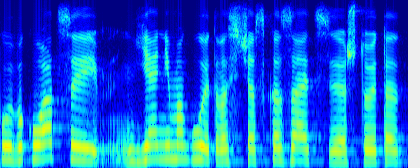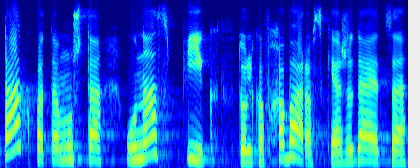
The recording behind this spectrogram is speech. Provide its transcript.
эвакуаций, я не могу этого сейчас сказать, что это так, потому что у нас пик только в Хабаровске ожидается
